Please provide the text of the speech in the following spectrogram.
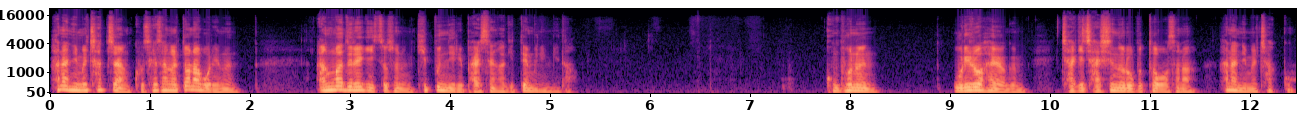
하나님을 찾지 않고 세상을 떠나버리는 악마들에게 있어서는 기쁜 일이 발생하기 때문입니다. 공포는 우리로 하여금 자기 자신으로부터 벗어나 하나님을 찾고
